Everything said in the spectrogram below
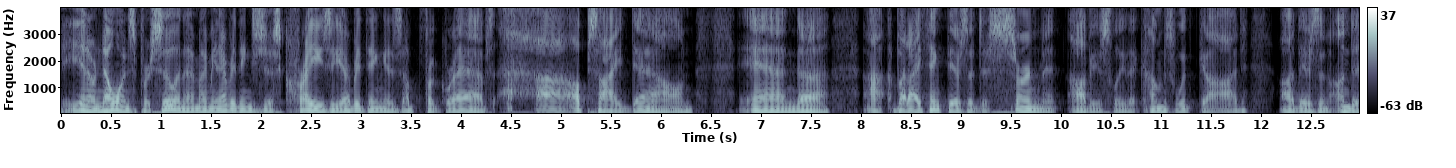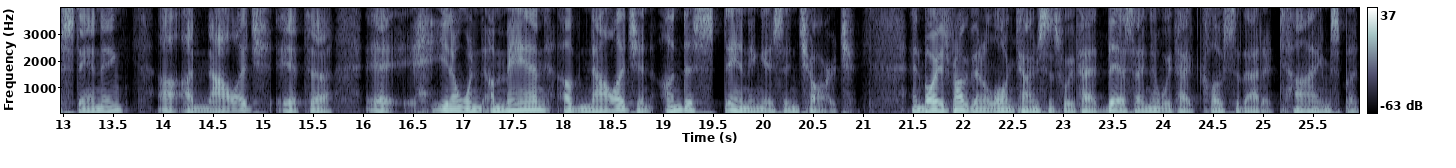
you know, no one's pursuing them. I mean, everything's just crazy. Everything is up for grabs, ah, upside down. And, uh, uh, but I think there's a discernment, obviously, that comes with God. Uh, there's an understanding, uh, a knowledge. It, uh, it, you know, when a man of knowledge and understanding is in charge, and boy, it's probably been a long time since we've had this. I know we've had close to that at times, but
